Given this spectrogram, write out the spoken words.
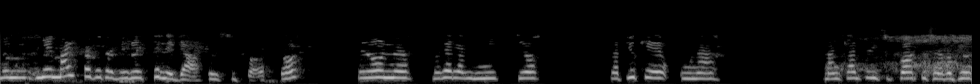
non mi è mai stato tra virgolette negato il supporto, se non magari all'inizio, ma più che una mancanza di supporto c'era proprio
